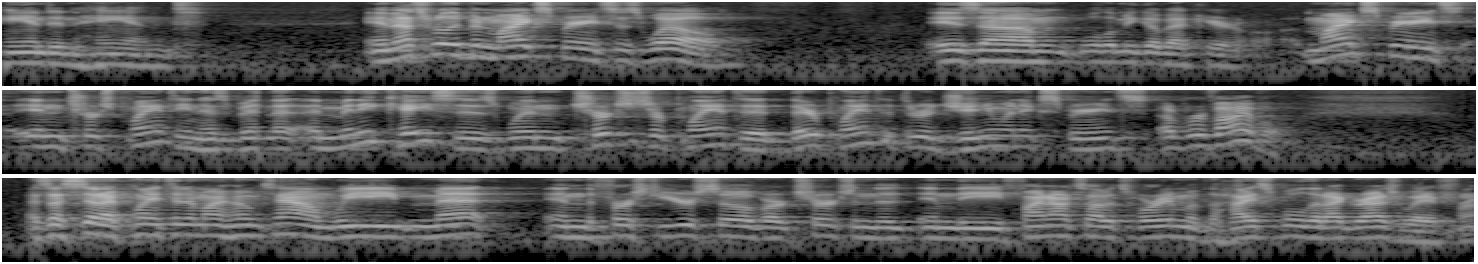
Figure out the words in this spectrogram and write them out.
hand in hand. And that's really been my experience as well. Is, um, well, let me go back here. My experience in church planting has been that in many cases, when churches are planted, they're planted through a genuine experience of revival. As I said, I planted in my hometown. We met in the first year or so of our church in the, in the fine arts auditorium of the high school that I graduated from.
